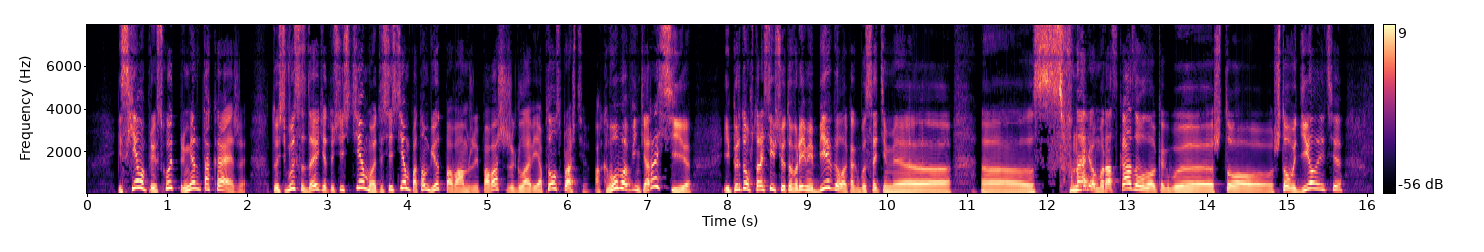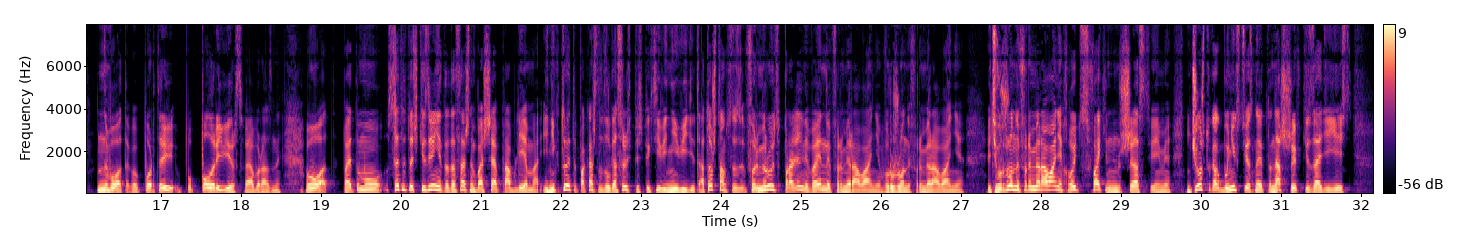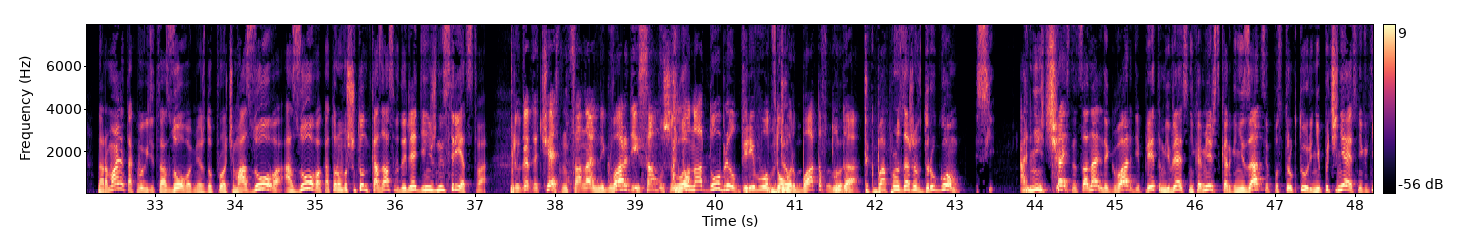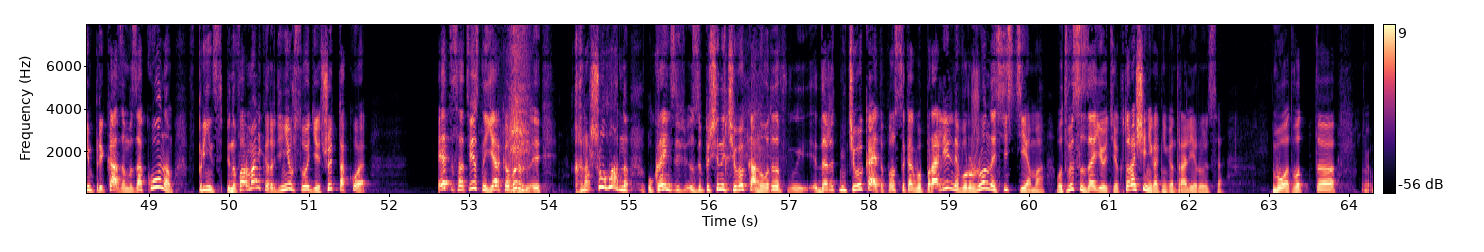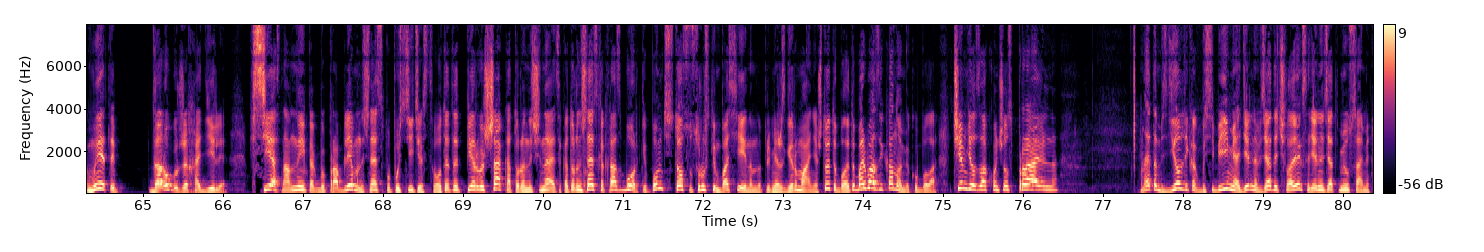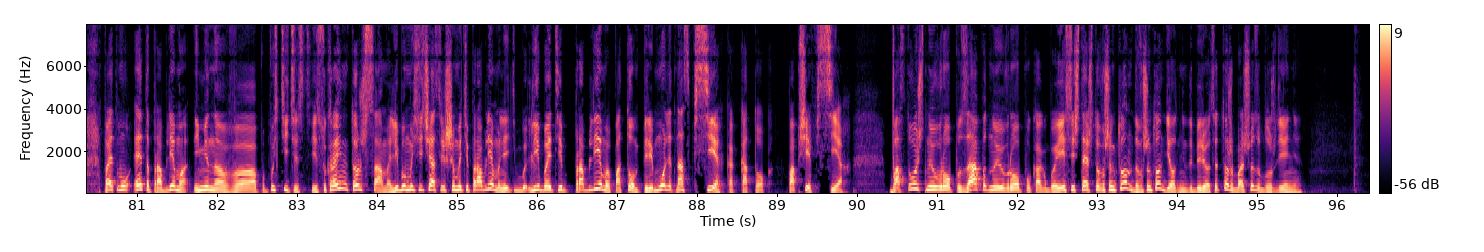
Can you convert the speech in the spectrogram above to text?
И схема происходит примерно такая же. То есть вы создаете эту систему, эта система потом бьет по вам же и по вашей же голове. А потом спрашиваете, а кого вы обвините? А Россия. И при том, что Россия все это время бегала, как бы с этими, э, э, с фонарем рассказывала, как бы, что, что вы делаете. Вот, такой пол-ревир своеобразный. Вот, поэтому с этой точки зрения это достаточно большая проблема, и никто это пока что в долгосрочной перспективе не видит. А то, что там формируются параллельные военные формирования, вооруженные формирования, эти вооруженные формирования ходят с факельными шествиями. Ничего, что как бы у них, соответственно, это нашивки сзади есть. Нормально так выглядит Азова, между прочим. Азова, Азова, которому Вашингтон отказался выделять денежные средства. Ну, это часть национальной гвардии, сам Вашингтон Кла... одобрил перевод доллар-батов туда. Так вопрос даже в другом они часть национальной гвардии, при этом являются некоммерческой организацией по структуре, не подчиняются никаким приказам и законам, в принципе, но формально координируют свое действие. Что это такое? Это, соответственно, ярко выражено. Э, хорошо, ладно, Украине запрещены ЧВК, но вот это даже не ЧВК, это просто как бы параллельная вооруженная система. Вот вы создаете ее, которая вообще никак не контролируется. Вот, вот э, мы этой дорогу уже ходили. Все основные как бы, проблемы начинаются с попустительства. Вот этот первый шаг, который начинается, который начинается как разборки. Помните ситуацию с русским бассейном, например, с Германией? Что это было? Это борьба за экономику была. Чем дело закончилось? Правильно на этом сделали как бы себе имя отдельно взятый человек с отдельно взятыми усами. Поэтому эта проблема именно в попустительстве. И с Украиной то же самое. Либо мы сейчас решим эти проблемы, либо эти проблемы потом перемолят нас всех как каток. Вообще всех. Восточную Европу, Западную Европу, как бы, если считать, что Вашингтон, до Вашингтона делать не доберется, это тоже большое заблуждение.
